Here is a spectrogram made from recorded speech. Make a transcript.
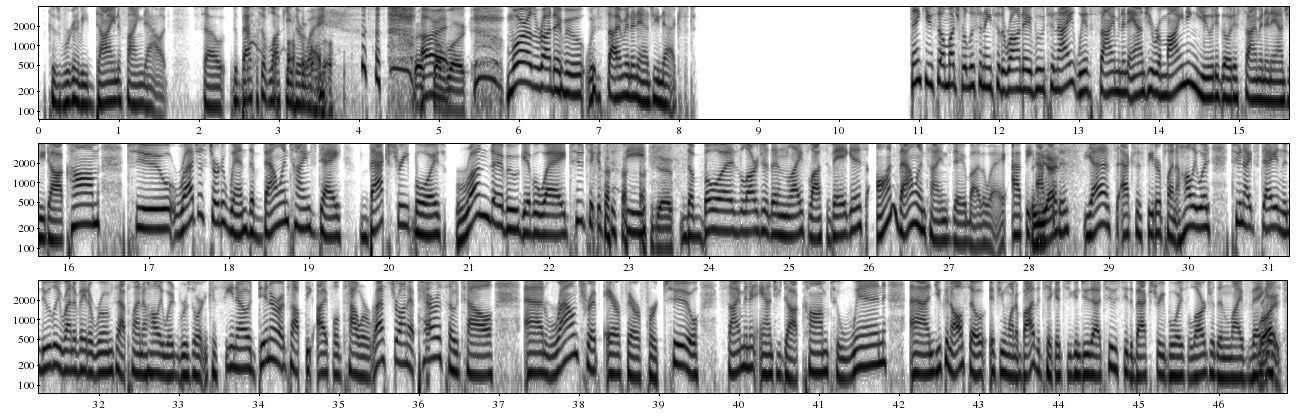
Because we're going to be dying to find out. So, the best of luck either way. Best All of right. luck. More of the rendezvous with Simon and Angi next. Thank you so much for listening to the rendezvous tonight with Simon and Angi, reminding you to go to simonandangie.com to register to win the Valentine's Day Backstreet Boys Rendezvous giveaway. Two tickets to see Yes. the boys larger than life Las Vegas on Valentine's Day, by the way, at the. Axis. Yes, Axis Theater, Planet Hollywood. Two nights stay in the newly renovated rooms at Planet Hollywood Resort and Casino. Dinner atop the Eiffel Tower restaurant at Paris Hotel, and round trip airfare for two. To win. And you can also, if you want to buy the tickets, you can do that too. See the Backstreet Boys larger than life Vegas. Right.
